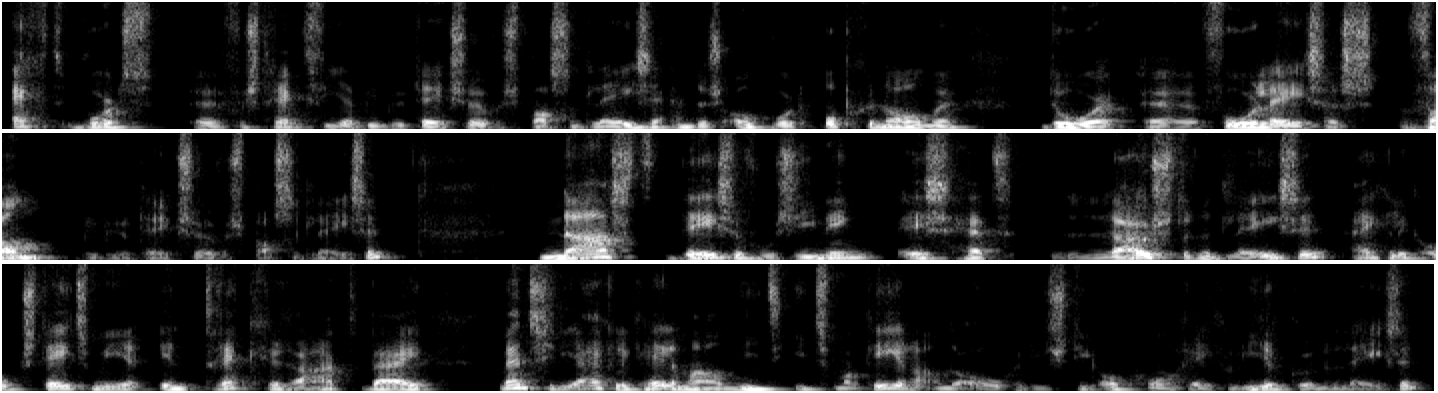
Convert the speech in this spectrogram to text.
echt wordt uh, verstrekt via bibliotheekservice passend lezen en dus ook wordt opgenomen door voorlezers van bibliotheekservice passend lezen. Naast deze voorziening is het luisterend lezen eigenlijk ook steeds meer in trek geraakt bij mensen die eigenlijk helemaal niet iets mankeren aan de ogen, dus die ook gewoon regulier kunnen lezen.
